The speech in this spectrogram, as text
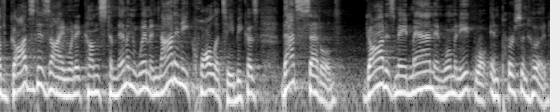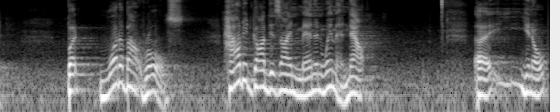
of God's design when it comes to men and women, not in equality, because that's settled. God has made man and woman equal in personhood. But what about roles? How did God design men and women? Now, uh, you know,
